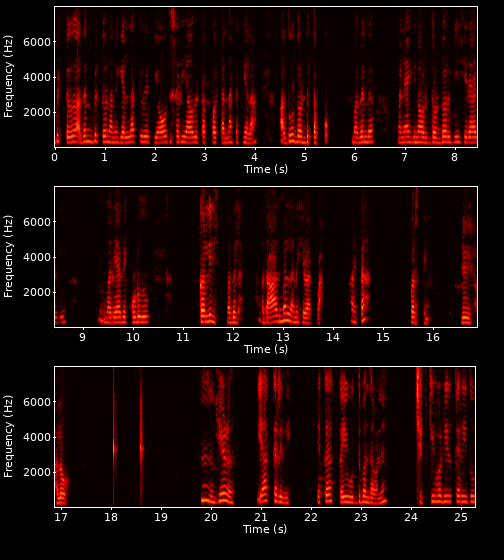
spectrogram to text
ಬಿಟ್ಟು ಅದನ್ನ ಬಿಟ್ಟು ನನಗೆಲ್ಲಾ ತಿಳಿಯೈತಿ ಯಾವ್ದು ಸರಿ, ಯಾವ್ದು ತಪ್ಪು ಅನ್ನಕತ್ತಿಯಲ್ಲ, ಅದು ದೊಡ್ಡ ತಪ್ಪು. ಮೊದಲು ಮನೆಯಾಗಿನವ್ರ ದೊಡ್ಡವ್ರಿಗೆ ಹಿರಿಯರಿಗೆ ಮರ್ಯಾದೆ ಕೊಡುದು ಕಲಿ ಮೊದಲು. ಅದಾದ್ಮೇಲೆ ನನಗೆ ಹೇಳಕ್ ಬಾ. ಆಯ್ತಾ? ಬರ್ತೀನಿ. ಏ, ಹಲೋ. ಹ್ಮ್, ಹೇಳು. ಯಾಕೆ ಕರೀದಿ ಯಾಕ? ಕೈ ಉದ್ದು ಬಂದವನ? ಚಿಟ್ಕಿ ಹೊಡಿದ್ ಕರೀದು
